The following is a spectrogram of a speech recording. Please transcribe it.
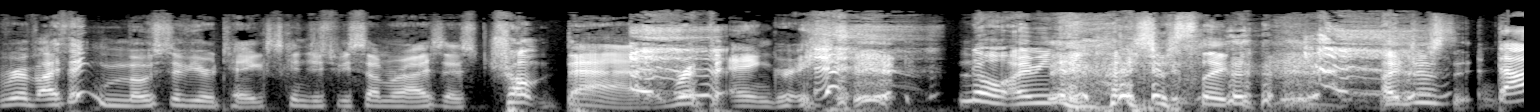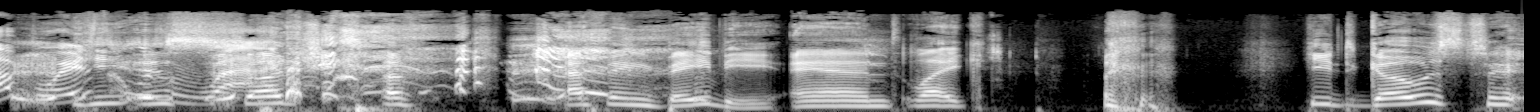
Rip. I think most of your takes can just be summarized as Trump bad, Rip angry. No, I mean I just like I just that voice he was is whack. such a effing baby and like he goes to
